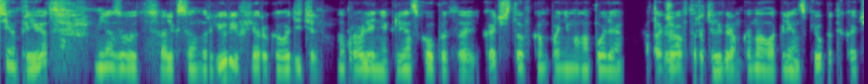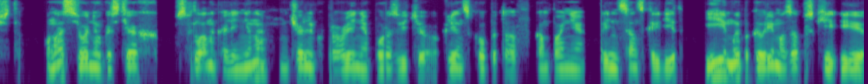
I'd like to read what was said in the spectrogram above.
Всем привет, меня зовут Александр Юрьев, я руководитель направления клиентского опыта и качества в компании «Монополия», а также автор телеграм-канала «Клиентский опыт и качество». У нас сегодня в гостях Светлана Калинина, начальник управления по развитию клиентского опыта в компании «Ренессанс Кредит». И мы поговорим о запуске и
